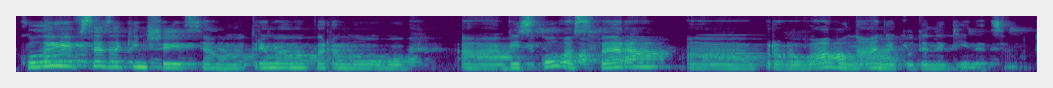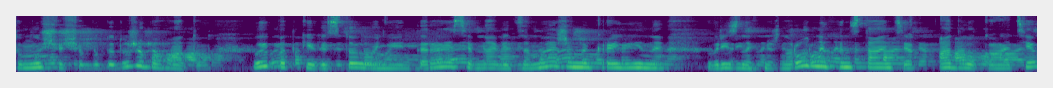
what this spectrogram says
Коли все закінчиться, ми отримаємо перемогу. Військова сфера правова вона нікуди не дінеться, тому що ще буде дуже багато випадків відстоювання інтересів навіть за межами країни в різних міжнародних інстанціях, адвокатів,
